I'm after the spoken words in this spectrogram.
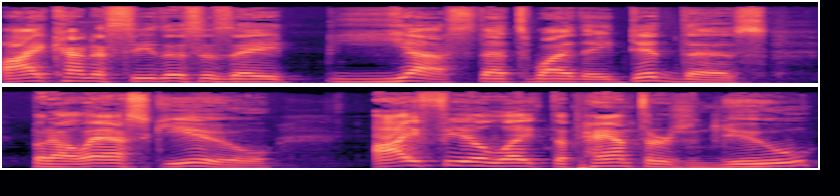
I kind of see this as a yes, that's why they did this. But I'll ask you, I feel like the Panthers knew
